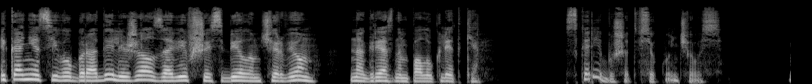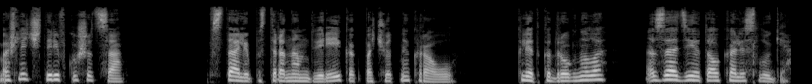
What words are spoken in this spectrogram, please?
и конец его бороды лежал, завившись белым червем на грязном полу клетки. Скорее бы уж это все кончилось. Вошли четыре вкушица. Встали по сторонам дверей, как почетный караул. Клетка дрогнула, а сзади ее толкали слуги.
